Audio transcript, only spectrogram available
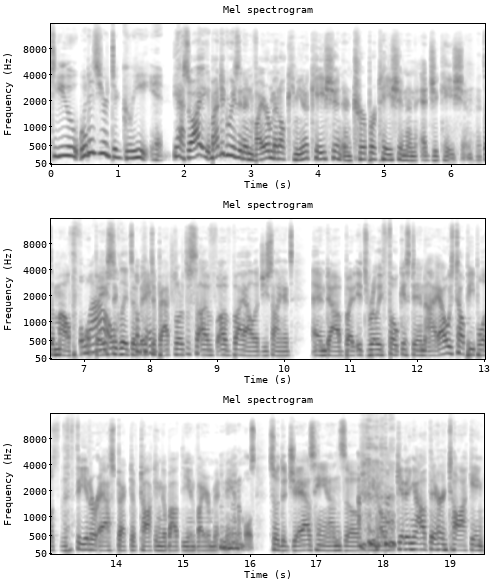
do you what is your degree in? Yeah, so I my degree is in environmental communication, interpretation, and education. It's a mouthful. Wow. Basically, it's a okay. it's a bachelor's of, of biology science and uh, but it's really focused in. I always tell people it's the theater aspect of talking about the environment mm-hmm. and animals. So the jazz hands of you know getting out there and talking.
